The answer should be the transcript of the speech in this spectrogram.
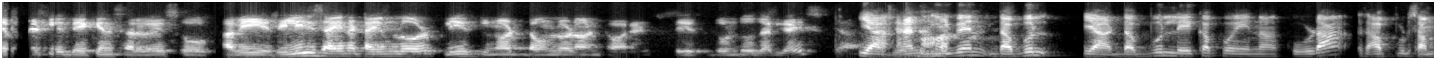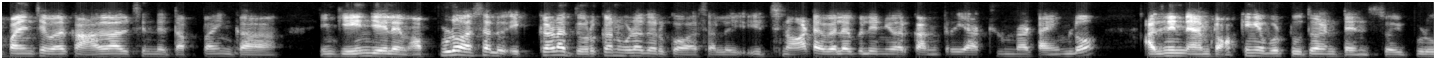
Definitely they can serve. So అవి రిలీజ్ అయిన టైంలో please do not download on torrents. Please don't do that guys. Yeah and even డబ్బులు యా డబ్బులు లేకపోయినా కూడా అప్పుడు సంపాదించే వరకు ఆగాల్సిందే తప్ప ఇంకా ఇంకేం చేయలేము అప్పుడు అసలు ఎక్కడ దొరకను కూడా దొరకవు అసలు. It's not available in your country అట్లున్న టైంలో. అది నేను I'm talking about two thousand ten. So ఇప్పుడు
